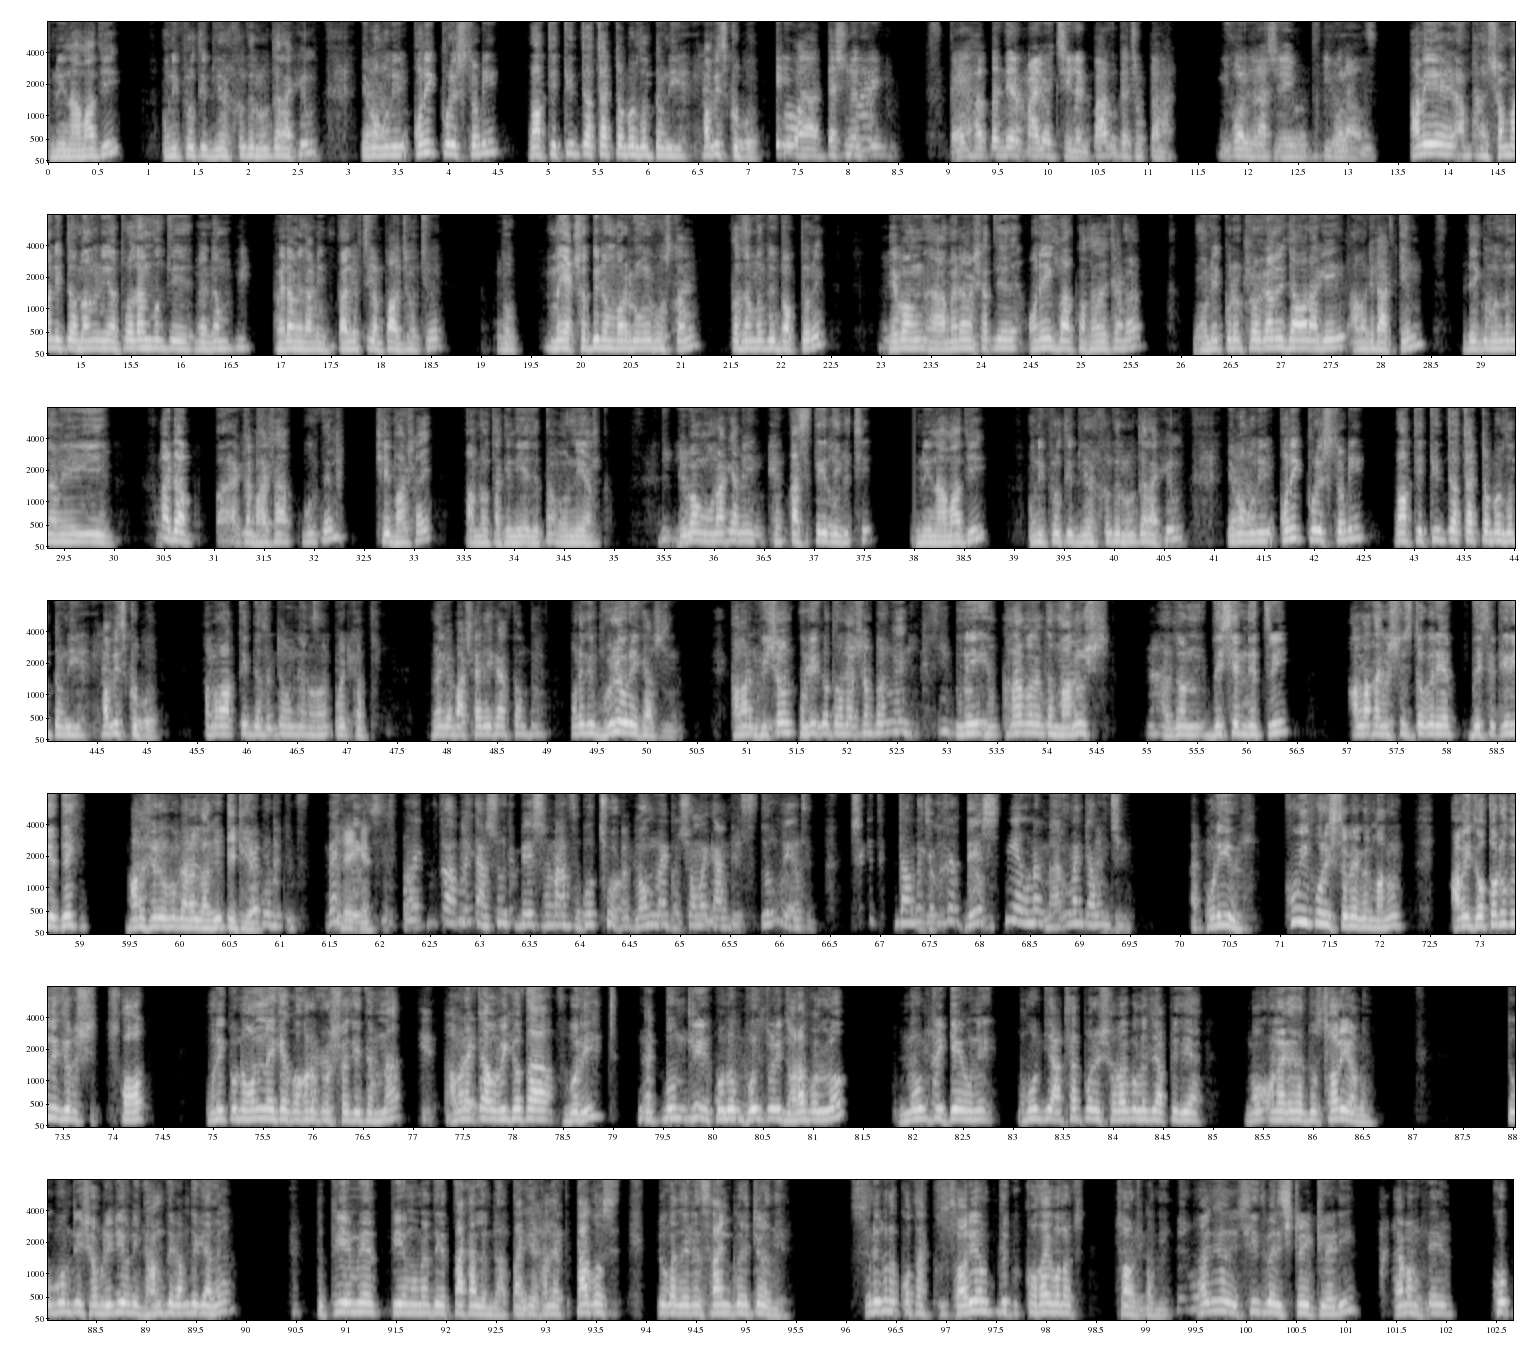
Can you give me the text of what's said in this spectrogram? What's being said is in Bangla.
উনি নামাজি, উনি প্রতি বৃহস্পতি রোজা রাখেন এবং উনি অনেক পরিশ্রমী। রাত্রি তিনটা, চারটা পর্যন্ত উনি অফিস করবেন। ছিলেন আমি সম্মানিত মাননীয় প্রধানমন্ত্রী ম্যাডাম, ম্যাডামের, আমি পাইলট ছিলাম পাঁচ বছর। আমি একশো দুই নম্বর রুমে বসতাম, প্রধানমন্ত্রীর দপ্তরে। এবং ম্যাডামের সাথে অনেকবার কথা হয়েছে আমার। অনেক কোনো প্রোগ্রামে যাওয়ার আগে আমাকে ডাকতেন। ডেকে বলতেন আমি একটা একটা ভাষা বলতেন, সেই ভাষায় আমরা তাকে নিয়ে যেতাম নিয়ে আসতাম এবং ওনাকে আমি খুব কাছ থেকে দেখেছি। উনি নামাজি, উনি প্রতি বৃহস্পতি রোজা রাখেন এবং উনি অনেক পরিশ্রমী। রাত্রি তিনটা, চারটা পর্যন্ত উনি অফিস করব আমরা রাত তিনটা, চারটা পর্যন্ত ওয়েট করতাম। ওনাকে বাসায় রেখে আসতাম তো, অনেকদিন ঘুরেও রেখে আসছি। আমার ভীষণ অভিজ্ঞতা ওনার সম্পর্কে। উনি ওনার মতো একজন মানুষ, একজন দেশের নেত্রী। আল্লাহ তাকে সুস্থ করে দেশে ফিরিয়ে দেখ মানুষের উপকারে লাগে এটি ঠিক আছে। তো আপনি তার সঙ্গে বেশ পাঁচ বছর লম্বা একটা সময় কাটিয়ে হয়েছে সেক্ষেত্রে জানতে চাই দেশ নিয়ে ওনার ধারণা কেমন ছিল? উনি খুবই পরিশ্রমী একজন মানুষ। আমি যতটুকু দেখি উনি সৎ উনি কোনো অন্যায়কে কখনো প্রশ্রয় দিতেন না। আমার একটা অভিজ্ঞতা বলি এক মন্ত্রীর কোনো ভুল ত্রুটি ধরা পড়ল। মন্ত্রীকে উনি মন্ত্রী আসার পরে সবাই বলল যে আপনি দিয়া ওনার কাছে সরি হবেন। তো মন্ত্রী সব রেডি উনি ঘামতে ঘামতে গেলেন। তো পিএম এর পিএম ওনার দিকে তাকালেন না, তাকে খালি একটা কাগজ টোকা দিয়ে সাইন করে চলে দিন উনি কোনো কথা সরি কথাই বলার সাহস নেই আমি she is very strict lady এবং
